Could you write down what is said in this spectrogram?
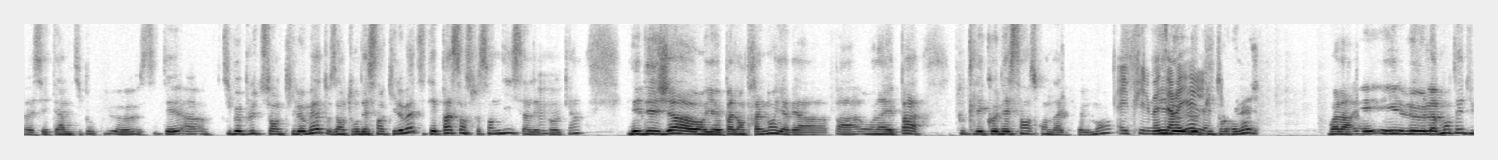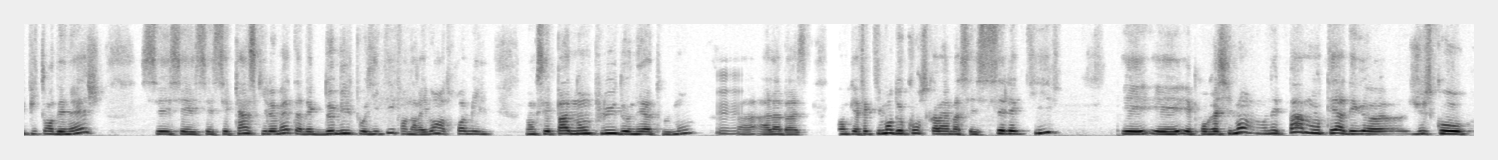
euh, c'était un petit peu plus, euh, c'était un petit peu plus de 100 km, aux alentours des 100 km. C'était pas 170 à l'époque, mhm. hein. mais déjà euh, il n'y avait pas d'entraînement, il y avait pas, on n'avait pas toutes les connaissances qu'on a actuellement. Et puis le matériel. le, Piton des Neiges, voilà. Et, la montée du Piton des Neiges, c'est 15 km avec 2000 positifs en arrivant à 3000. Donc c'est pas non plus donné à tout le monde mhm. à, la base. Donc effectivement, deux courses quand même assez sélectives. Et, progressivement, on n'est pas monté à des, jusqu'au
